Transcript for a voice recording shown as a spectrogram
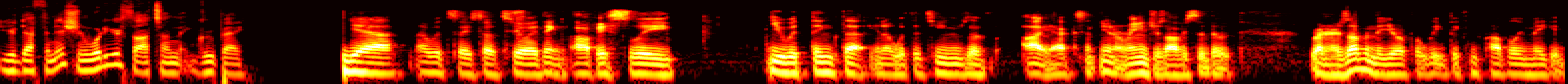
your definition. What are your thoughts on Group A? Yeah, I would say so too. I think obviously you would think that you know with the teams of Ajax and you know Rangers, obviously the runners up in the Europa League, they can probably make it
